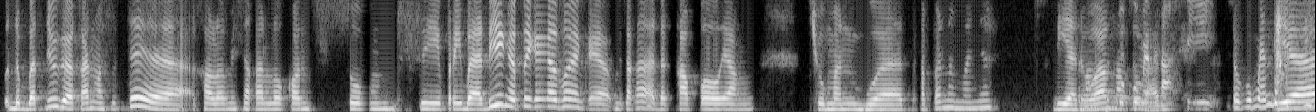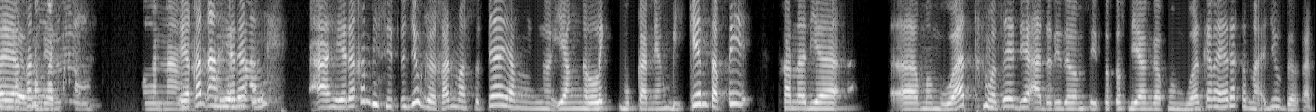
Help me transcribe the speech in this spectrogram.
debat juga kan maksudnya ya kalau misalkan lo konsumsi pribadi ngerti kan lo yang kayak misalkan ada couple yang cuman buat apa namanya dia doang Senang-senang gitu kan Dokumentasi, dokumentasi Iya, ya juga kan. mengenang, mengenang. ya kan akhirnya kan akhirnya kan di situ juga kan maksudnya yang yang ngelik bukan yang bikin tapi karena dia eh, membuat maksudnya dia ada di dalam situ terus dianggap membuat kan akhirnya kena juga kan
